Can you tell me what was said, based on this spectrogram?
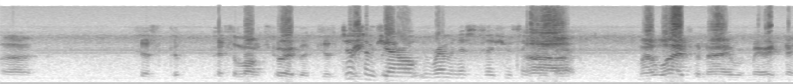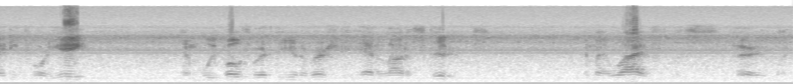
uh, just, it's a long story, but just Just some briefly. general reminiscences as you're thinking Uh, back. My wife and I were married in 1948, and we both were at the university, had a lot of students. And my wife was very much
